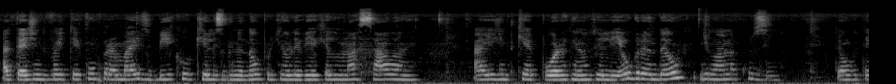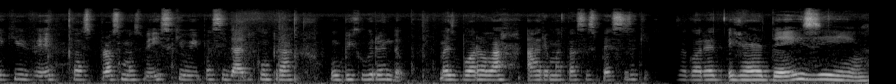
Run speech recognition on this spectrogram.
Até a gente vai ter que comprar mais bico, aqueles grandão, porque eu levei aquilo na sala, né? Aí a gente quer pôr aqui no ateliê o grandão e lá na cozinha. Então, vou ter que ver as próximas vezes que eu ir pra cidade comprar um bico grandão. Mas bora lá, área matar essas peças aqui. Agora já é 10 e...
